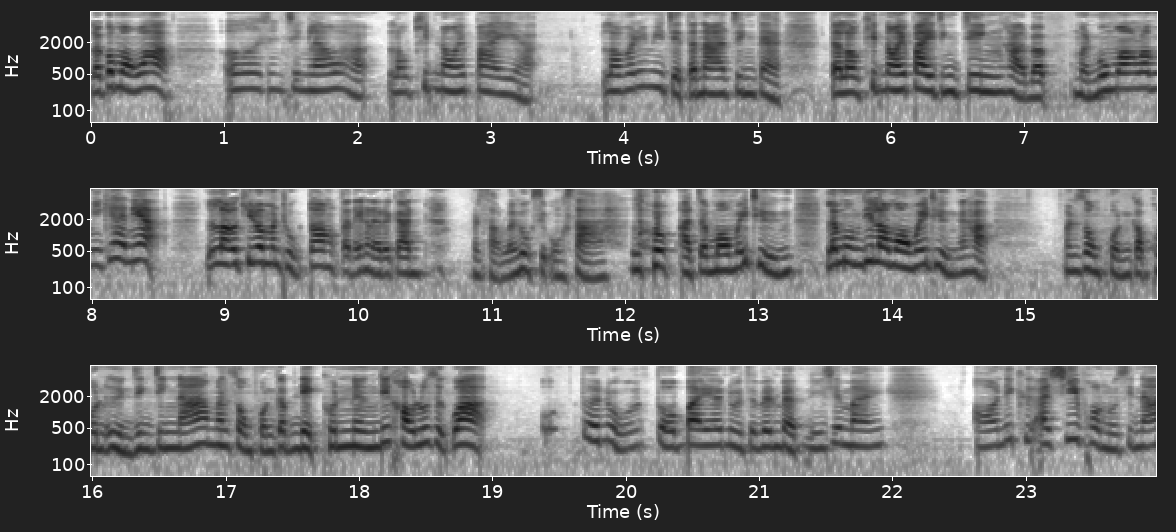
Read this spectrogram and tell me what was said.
แล้วก็มองว่า เออจริง ๆ แล้วอะเราคิดน้อยไปอะเราไม่ได้มีเจตนาจริง แต่แต่เราคิดน้อยไปจริง ๆ ค่ะแบบเหมือนมุมมองเรามีแค่เนี้ยแล้วเราคิดว่ามันถูกต้องแต่ในขณะเดียวกันมันสามร้อยหกสิบองศา เราอาจจะมองไม่ถึง แล้วมุมที่เรามองไม่ถึงอะค่ะ มันส่งผลกับคนอื่นจริง ๆ นะ มันส่งผลกับเด็กคนหนึ่งที่เขารู้สึกว่า ตัวหนูโตไปอะหนูจะเป็นแบบนี้ใช่ไหมอ๋อ นี่คืออาชีพของหนูสินะ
